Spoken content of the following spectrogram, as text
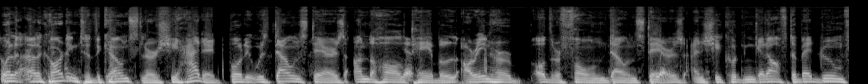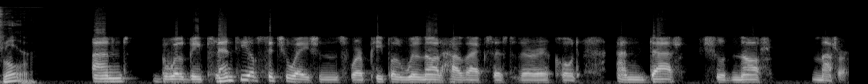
Well, somewhere. well, according to the counsellor, she had it, but it was downstairs on the hall table or in her other phone downstairs, and she couldn't get off the bedroom floor. And there will be plenty of situations where people will not have access to their Eircode, and that should not matter.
